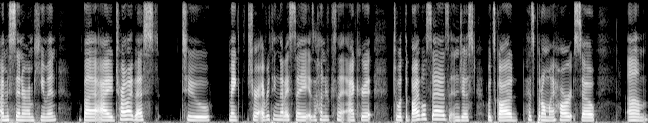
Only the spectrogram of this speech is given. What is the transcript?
I'm a sinner, I'm human, but I try my best to make sure everything that I say is 100% accurate to what the Bible says and just what God has put on my heart. So, um,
